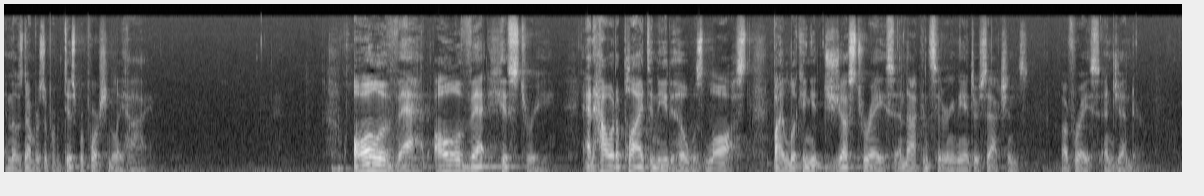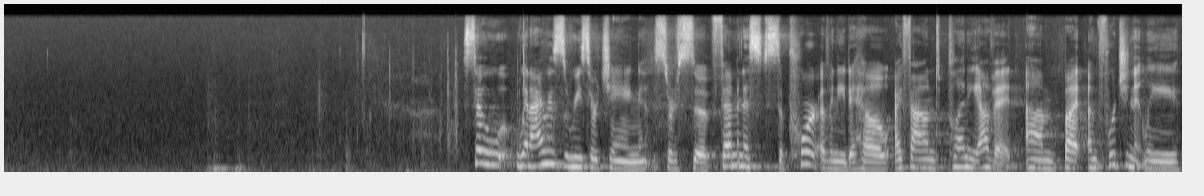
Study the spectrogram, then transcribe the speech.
And those numbers are disproportionately high. All of that, all of that history and how it applied to Nita Hill was lost by looking at just race and not considering the intersections of race and gender. So when I was researching sort of su- feminist support of Anita Hill, I found plenty of it. Um, but unfortunately,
